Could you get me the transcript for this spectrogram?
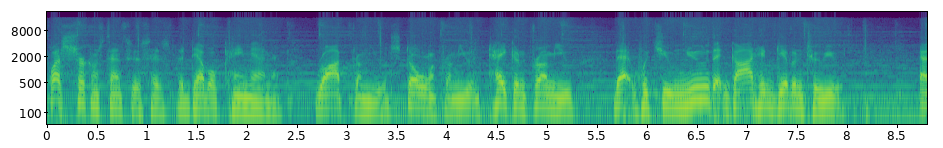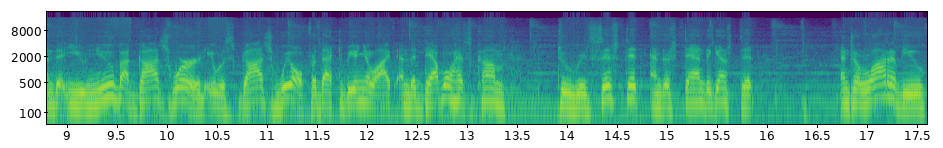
What circumstances has the devil came in and robbed from you and stolen from you and taken from you that which you knew that God had given to you and that you knew by God's word it was God's will for that to be in your life and the devil has come to resist it and to stand against it and to a lot of you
